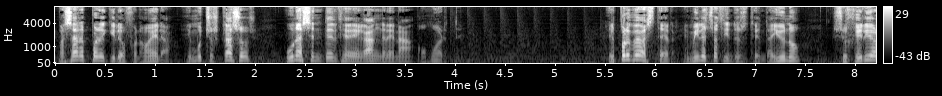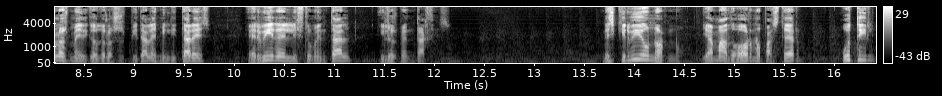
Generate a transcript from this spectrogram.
pasar por el quirófano era, en muchos casos, una sentencia de gangrena o muerte. El propio Pasteur, en 1871, sugirió a los médicos de los hospitales militares hervir el instrumental y los vendajes. Describió un horno, llamado horno Pasteur, útil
